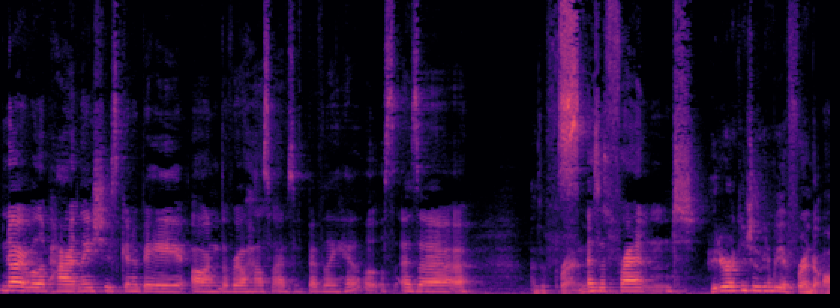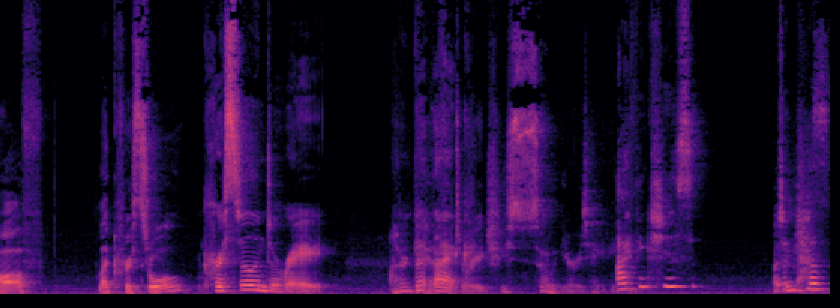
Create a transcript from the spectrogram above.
no, well, apparently she's going to be on The Real Housewives of Beverly Hills as a As a friend. as a friend. Who do you reckon she's gonna be a friend of? Like Crystal? Crystal and Dorit. I don't But, care like- for Dorit. She's so irritating. I think she's I think her, she's-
